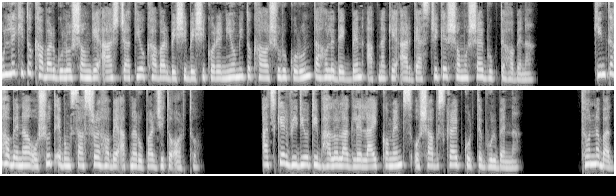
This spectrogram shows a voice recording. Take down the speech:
উল্লেখিত খাবারগুলোর সঙ্গে আশ জাতীয় খাবার বেশি বেশি করে নিয়মিত খাওয়া শুরু করুন, তাহলে দেখবেন আপনাকে আর গ্যাস্ট্রিকের সমস্যায় ভুগতে হবে না। কিনতে হবে না ওষুধ এবং সাশ্রয় হবে আপনার উপার্জিত অর্থ। আজকের ভিডিওটি ভালো লাগলে লাইক, কমেন্টস ও সাবস্ক্রাইব করতে ভুলবেন না। ধন্যবাদ।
